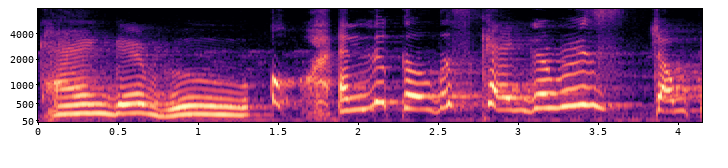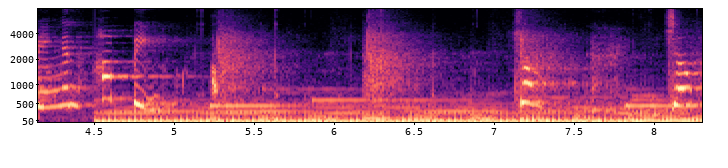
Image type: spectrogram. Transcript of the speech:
Kangaroo. Oh, and look all those kangaroos jumping and hopping. Jump, jump,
